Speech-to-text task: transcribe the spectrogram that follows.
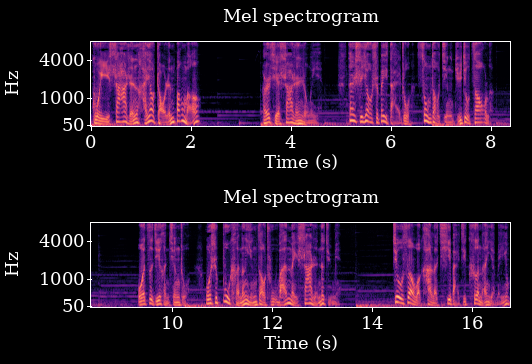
鬼杀人还要找人帮忙，而且杀人容易，但是要是被逮住送到警局就糟了。我自己很清楚，我是不可能营造出完美杀人的局面，就算我看了七百集柯南也没用。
